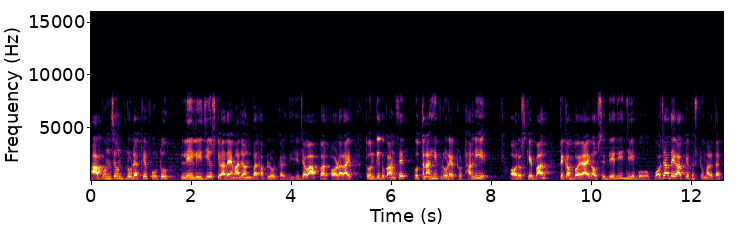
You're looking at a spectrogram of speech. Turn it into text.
आप उनसे उन प्रोडक्ट के फ़ोटो ले लीजिए, उसके बाद अमेजोन पर अपलोड कर दीजिए। जब आप पर ऑर्डर आए तो उनकी दुकान से उतना ही प्रोडक्ट उठा लिए और उसके बाद पिकअप बॉय आएगा, उसे दे दीजिए, वो पहुँचा देगा आपके कस्टमर तक।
